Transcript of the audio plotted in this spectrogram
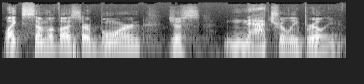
Like some of us are born just naturally brilliant,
